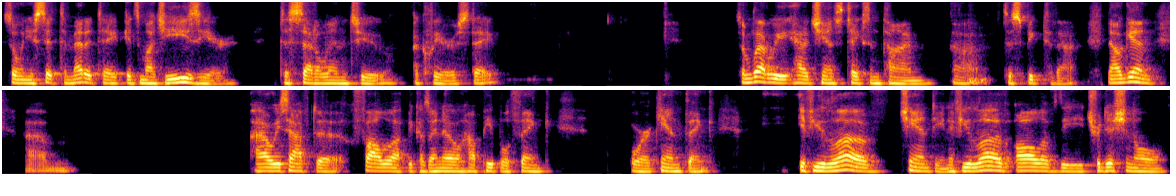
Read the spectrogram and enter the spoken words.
So when you sit to meditate, it's much easier to settle into a clearer state. So I'm glad we had a chance to take some time um, to speak to that. Now, again, um, I always have to follow up because I know how people think or can think. If you love chanting, if you love all of the traditional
